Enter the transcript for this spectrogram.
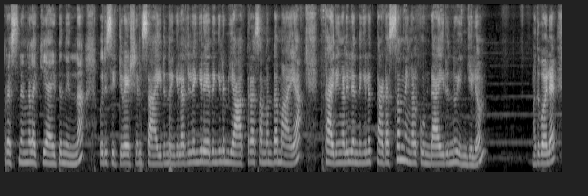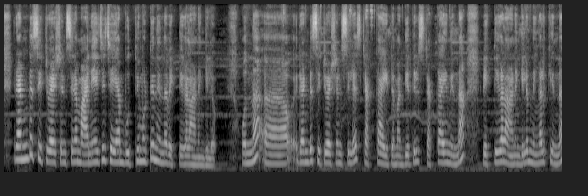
പ്രശ്നങ്ങളൊക്കെ ആയിട്ട് നിന്ന ഒരു സിറ്റുവേഷൻസ് ആയിരുന്നെങ്കിൽ അതില്ലെങ്കിൽ ഏതെങ്കിലും യാത്രാ സംബന്ധമായ കാര്യങ്ങളിൽ എന്തെങ്കിലും തടസ്സം നിങ്ങൾക്കുണ്ടായിരുന്നു എങ്കിലും അതുപോലെ രണ്ട് സിറ്റുവേഷൻസിനെ മാനേജ് ചെയ്യാൻ ബുദ്ധിമുട്ടി നിന്ന വ്യക്തികളാണെങ്കിലും. ഒന്ന് രണ്ട് സിറ്റുവേഷൻസിൽ സ്റ്റക്കായിട്ട് മദ്യത്തിൽ സ്റ്റക്കായി നിന്ന വ്യക്തികളാണെങ്കിലും നിങ്ങൾക്കിന്ന്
